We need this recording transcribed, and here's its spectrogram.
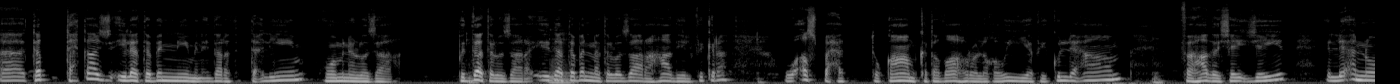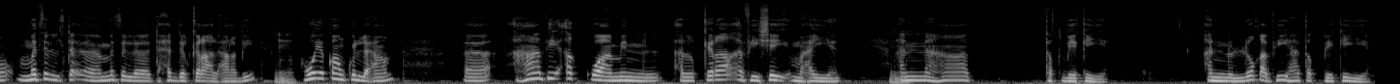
آه، تحتاج إلى تبني من إدارة التعليم ومن الوزارة بالذات الوزارة. إذا مم. تبنت الوزارة هذه الفكرة وأصبحت تقام كتظاهرة لغوية في كل عام فهذا شيء جيد. لأنه مثل مثل تحدي القراءة العربي. هو يقام كل عام. آه هذه أقوى من القراءة في شيء معين. أنها تطبيقية. أن اللغة فيها تطبيقية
